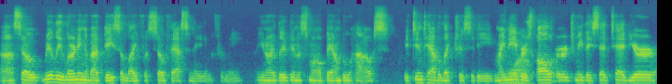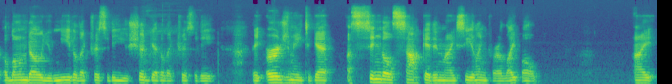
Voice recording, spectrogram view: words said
uh, so really learning about desa life was so fascinating for me. You know, I lived in a small bamboo house. It didn't have electricity. My neighbors all urged me. They said, "Ted, you're a londo. You need electricity. You should get electricity." They urged me to get a single socket in my ceiling for a light bulb. I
